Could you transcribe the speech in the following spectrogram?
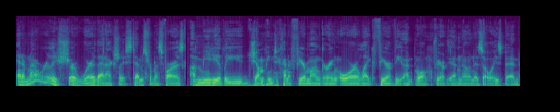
And I'm not really sure where that actually stems from as far as immediately jumping to kind of fear mongering or like fear of the un- well fear of the unknown has always been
